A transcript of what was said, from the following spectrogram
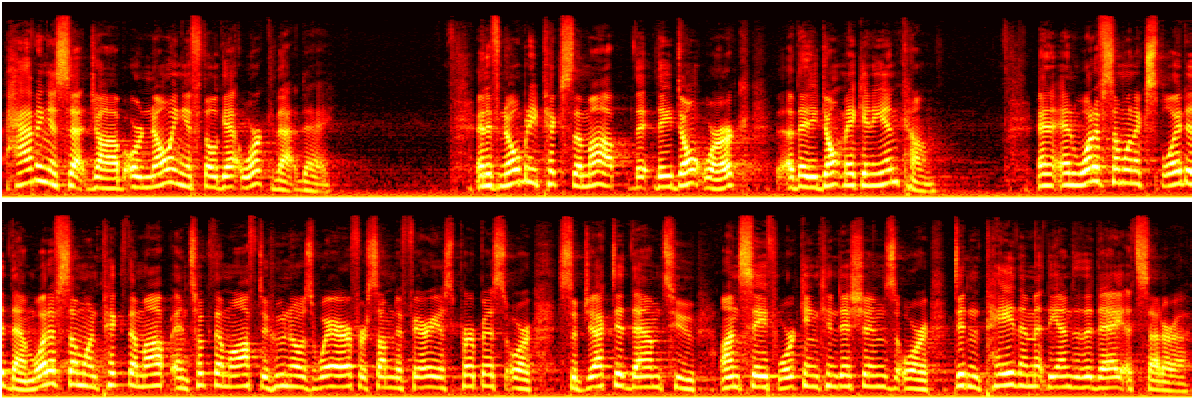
having a set job or knowing if they'll get work that day. And if nobody picks them up, they, they don't work, uh, they don't make any income. And, and what if someone exploited them? What if someone picked them up and took them off to who knows where for some nefarious purpose or subjected them to unsafe working conditions or didn't pay them at the end of the day, etc.?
